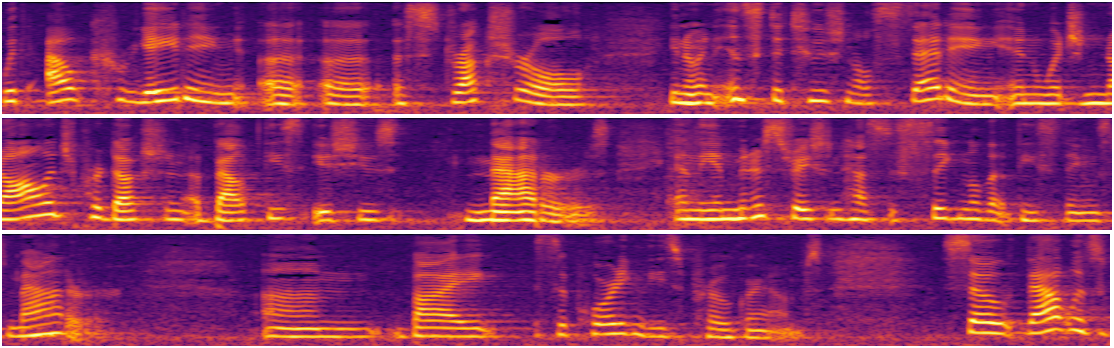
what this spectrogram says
without creating a, a, a structural, you know, an institutional setting in which knowledge production about these issues matters, and the administration has to signal that these things matter um, by supporting these programs. So that was.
